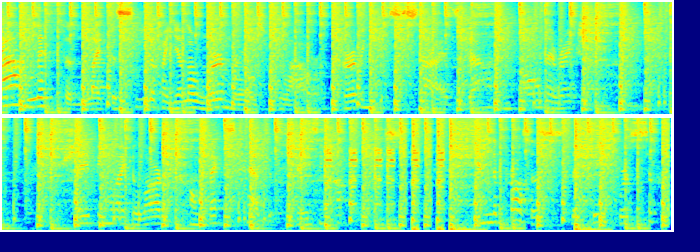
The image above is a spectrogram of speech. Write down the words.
Lifted like the seed of a yellow wormrose flower, curving its sides down in all directions, shaping like a large convex head facing upwards. In the process, the trees were separated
